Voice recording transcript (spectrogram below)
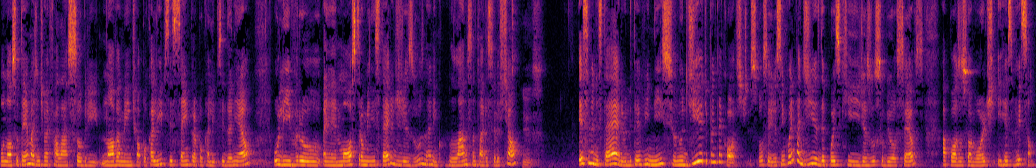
o nosso tema. A gente vai falar sobre novamente o Apocalipse, sempre Apocalipse e Daniel. O livro é, mostra o ministério de Jesus, né, Lincoln? Lá no Santuário Celestial. Isso. Esse ministério ele teve início no dia de Pentecostes, ou seja, 50 dias depois que Jesus subiu aos céus, após a sua morte e ressurreição.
